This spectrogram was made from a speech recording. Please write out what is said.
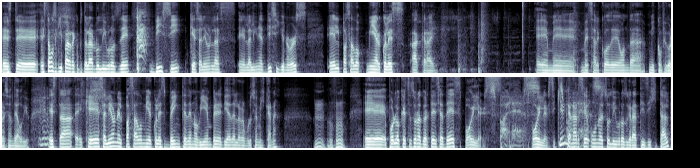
este, estamos aquí para recapitular los libros de DC que salieron en, las, en la línea DC Universe el pasado miércoles. Ah, caray. Eh, me, me sacó de onda mi configuración de audio. Esta, eh, que salieron el pasado miércoles 20 de noviembre, día de la Revolución Mexicana. Mm. Eh, por lo que esta es una advertencia de spoilers. Spoilers. Spoilers. Si quieren ganarse uno de esos libros gratis digital,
